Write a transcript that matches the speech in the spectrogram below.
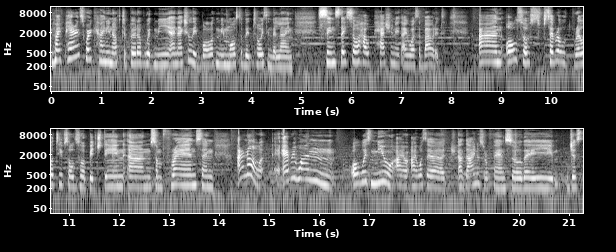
My parents were kind enough to put up with me and actually bought me most of the toys in the line since they saw how passionate I was about it. And also several relatives also pitched in and some friends and I don't know, everyone always knew I, I was a, a dinosaur fan so they just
